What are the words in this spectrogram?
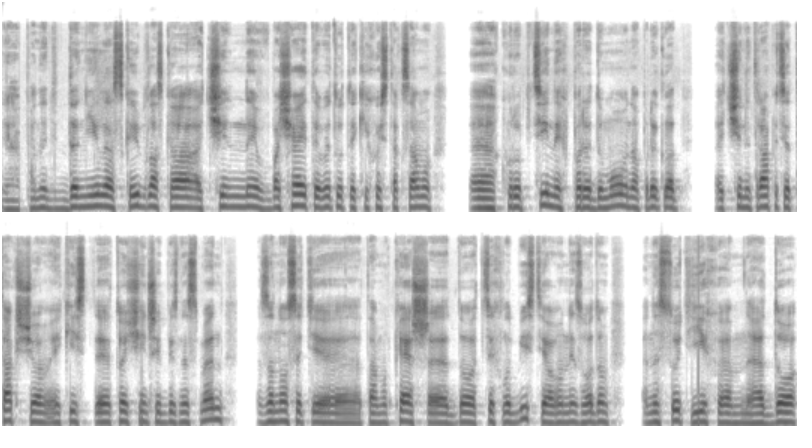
Е, Пане Даніле, скажіть, будь ласка, чи не вбачаєте ви тут якихось так само е, корупційних передумов? Наприклад, е, чи не трапиться так, що якийсь е, той чи інший бізнесмен заносить е, там кеш е, до цих лобістів, а вони згодом несуть їх е, до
